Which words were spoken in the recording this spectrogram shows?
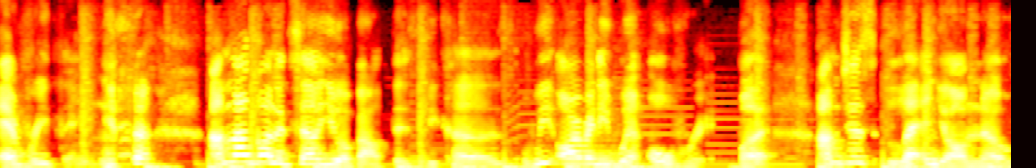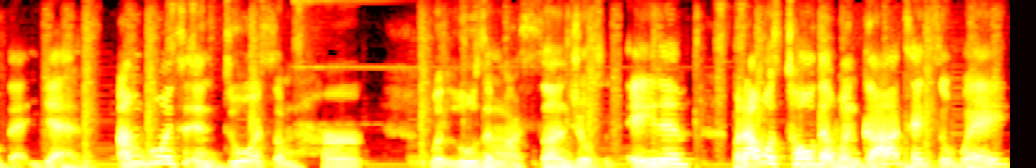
everything. I'm not going to tell you about this because we already went over it, but I'm just letting y'all know that yes, I'm going to endure some hurt with losing my son, Joseph Aiden. But I was told that when God takes away,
